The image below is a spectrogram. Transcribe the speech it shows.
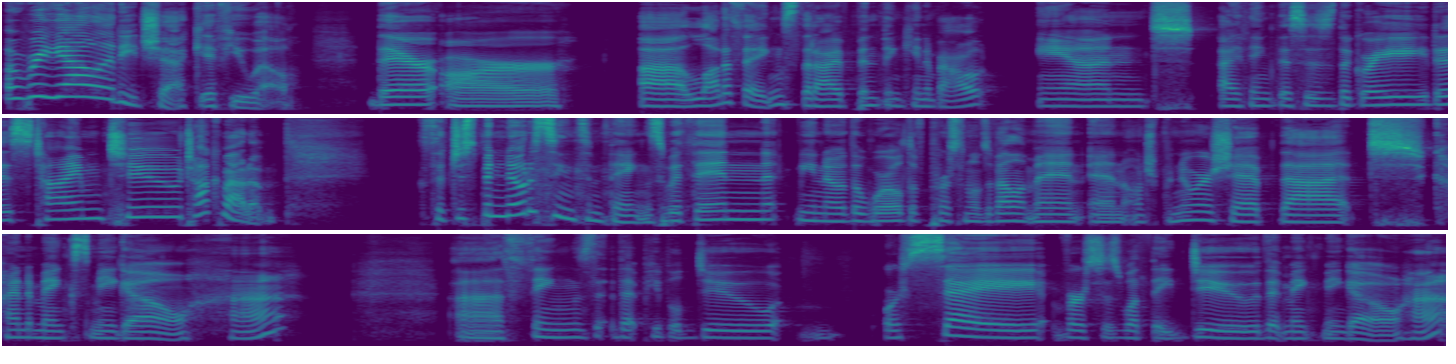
a reality check, if you will. There are a lot of things that I've been thinking about, and I think this is the greatest time to talk about them. Because I've just been noticing some things within, you know, the world of personal development and entrepreneurship that kind of makes me go, huh? Uh, things that people do or say versus what they do that make me go, huh?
